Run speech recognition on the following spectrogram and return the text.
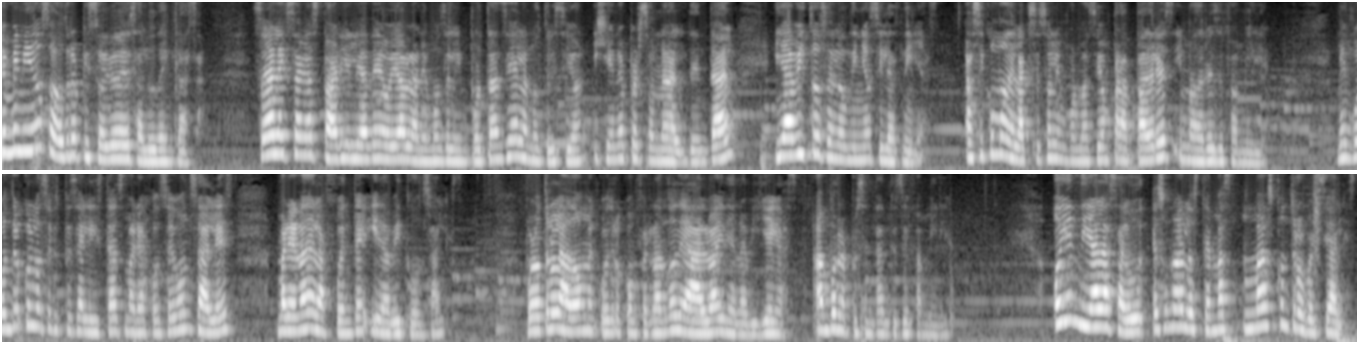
Bienvenidos a otro episodio de Salud en Casa. Soy Alexa Gaspar y el día de hoy hablaremos de la importancia de la nutrición, higiene personal, dental y hábitos en los niños y las niñas, así como del acceso a la información para padres y madres de familia. Me encuentro con los especialistas María José González, Mariana de la Fuente y David González. Por otro lado, me encuentro con Fernando de Alba y Diana Villegas, ambos representantes de familia. Hoy en día la salud es uno de los temas más controversiales,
